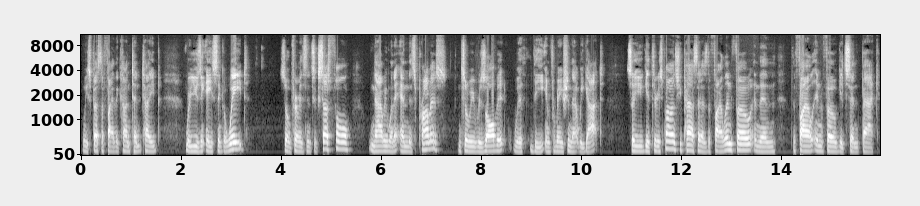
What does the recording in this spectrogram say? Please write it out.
We specify the content type. We're using async await. So if everything's successful, now we want to end this promise, and so we resolve it with the information that we got. So you get the response, you pass it as the file info, and then the file info gets sent back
